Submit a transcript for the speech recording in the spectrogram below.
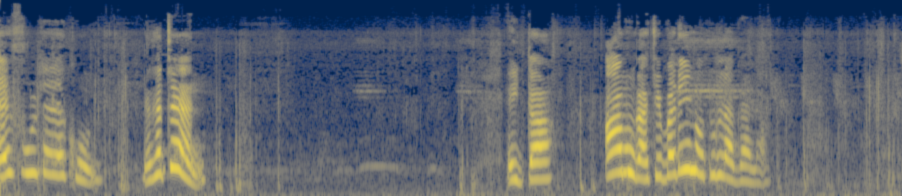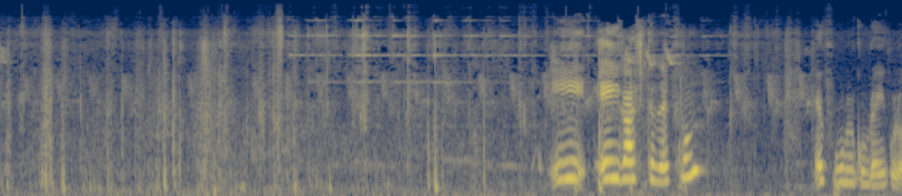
এই ফুলটা দেখুন। দেখেছেন? এইটা আম গাছ এবারেই নতুন লাগালাম। এই এই গাছটা দেখুন। এই ফুলগুলো এইগুলো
